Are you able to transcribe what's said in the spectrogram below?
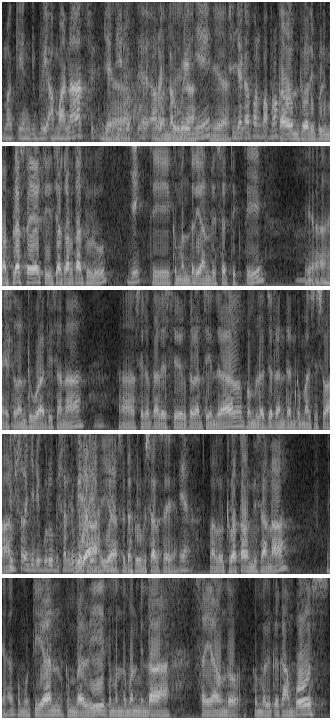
makin diberi amanat se- jadi Ya, dokter eh, rektor UNY. ya. Sejak kapan Pak Prof? Tahun 2015 saya di Jakarta dulu di Kementerian Riset Dikti, ya eselon 2 di sana, eh, Sekretaris Direktorat Jenderal Pembelajaran dan Kemahasiswaan. Itu setelah jadi guru besar juga Iya, ya? iya, sudah guru besar saya. Iya. Lalu dua tahun di sana, ya kemudian kembali teman-teman minta saya untuk kembali ke kampus.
